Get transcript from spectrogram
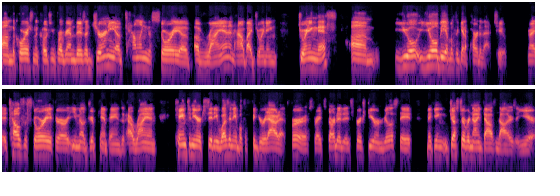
um, the course and the coaching program, there's a journey of telling the story of of Ryan and how by joining joining this, um, you'll you'll be able to get a part of that too, right? It tells the story through our email drip campaigns of how Ryan came to New York City, wasn't able to figure it out at first, right? Started his first year in real estate making just over $9,000 a year.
